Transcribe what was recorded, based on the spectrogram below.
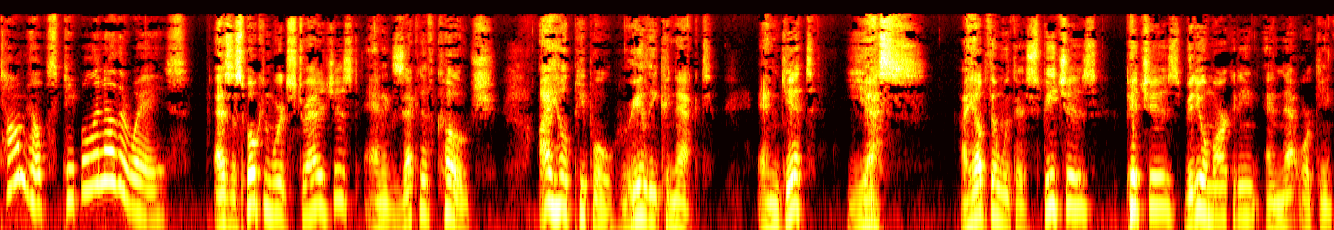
Tom helps people in other ways. As a spoken word strategist and executive coach, I help people really connect and get yes. I help them with their speeches, pitches, video marketing, and networking,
